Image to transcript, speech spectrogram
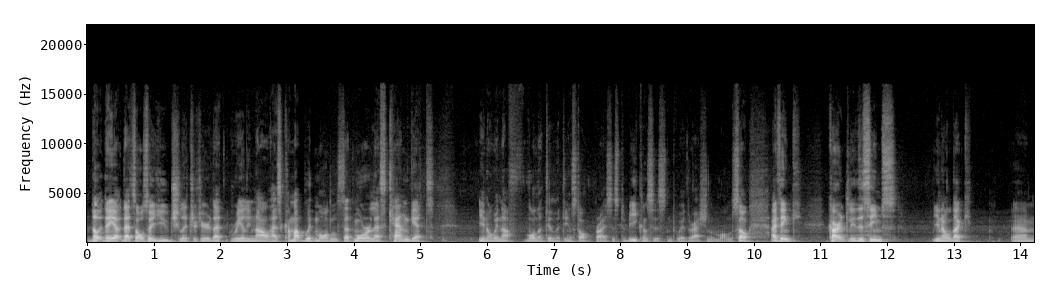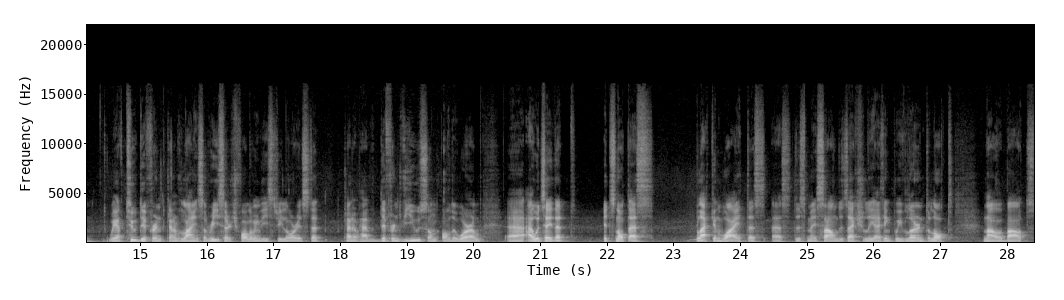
They are, that's also huge literature that really now has come up with models that more or less can get you know enough volatility in stock prices to be consistent with rational models. So I think currently this seems you know like um, we have two different kind of lines of research following these three laureates that kind of have different views on of the world. Uh, I would say that it's not as black and white as as this may sound. It's actually I think we've learned a lot now about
